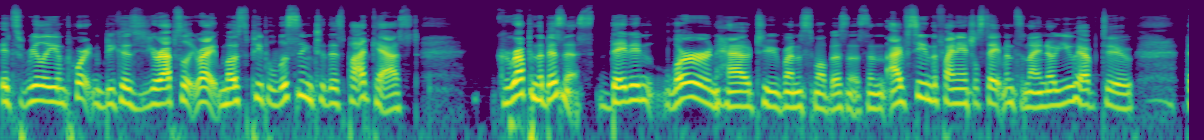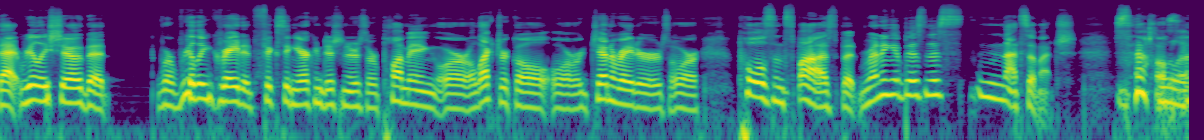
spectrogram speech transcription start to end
it's really important because you're absolutely right. Most people listening to this podcast grew up in the business. They didn't learn how to run a small business. And I've seen the financial statements, and I know you have too, that really show that we're really great at fixing air conditioners or plumbing or electrical or generators or pools and spas, but running a business, not so much. So, totally.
